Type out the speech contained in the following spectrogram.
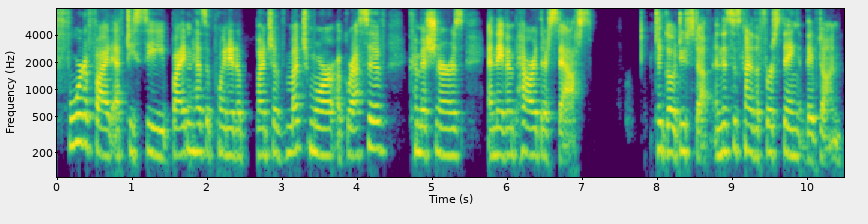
fortified FTC, Biden has appointed a bunch of much more aggressive commissioners and they've empowered their staffs to go do stuff. And this is kind of the first thing they've done.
